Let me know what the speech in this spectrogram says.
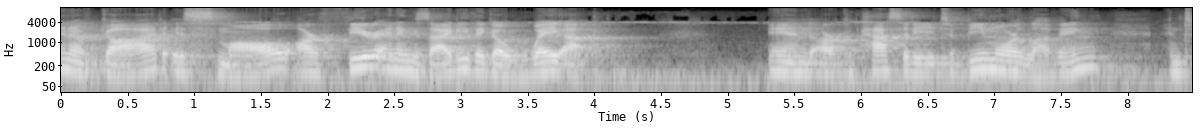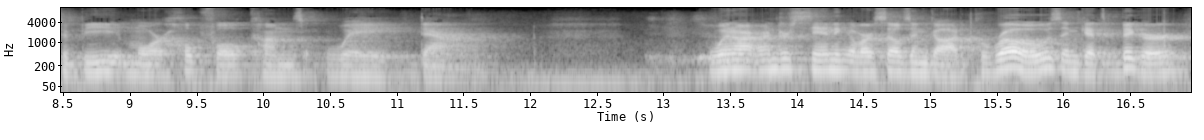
and of God is small, our fear and anxiety they go way up. And our capacity to be more loving and to be more hopeful comes way down when our understanding of ourselves and God grows and gets bigger,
